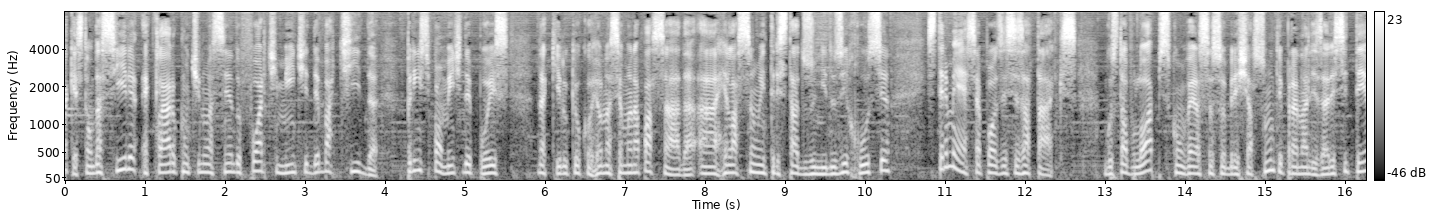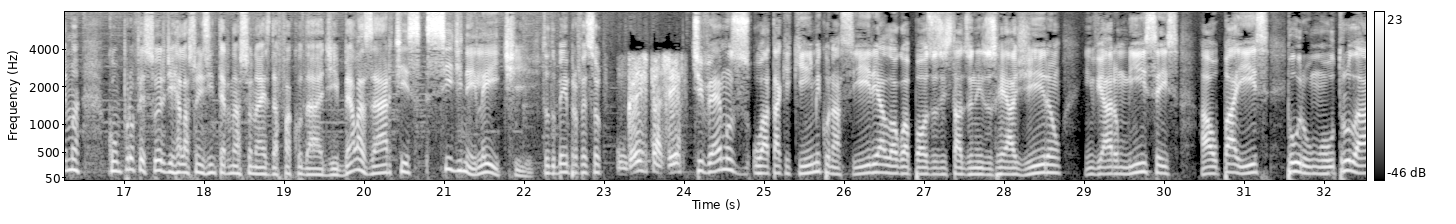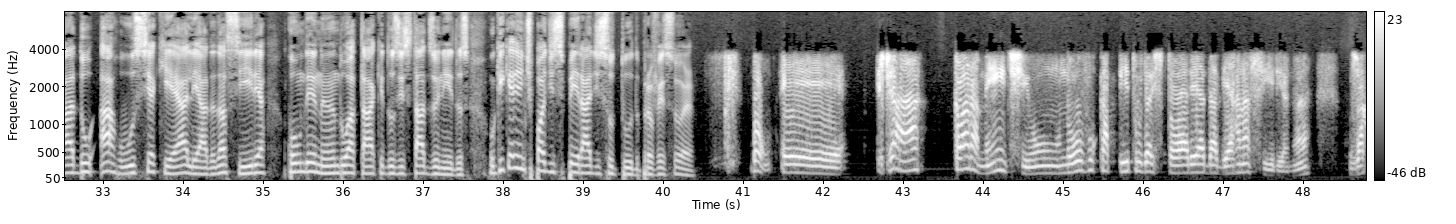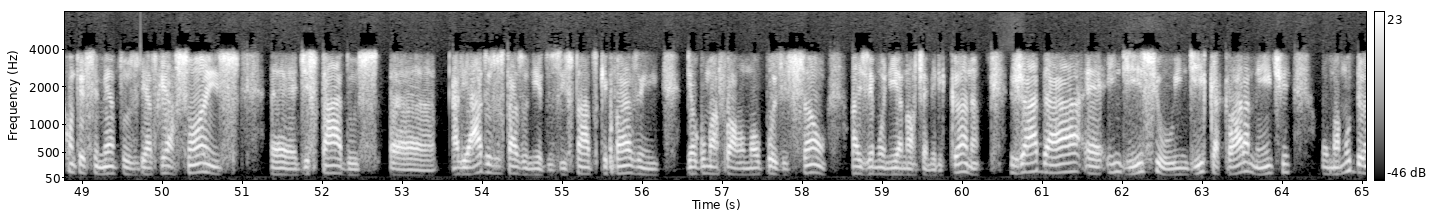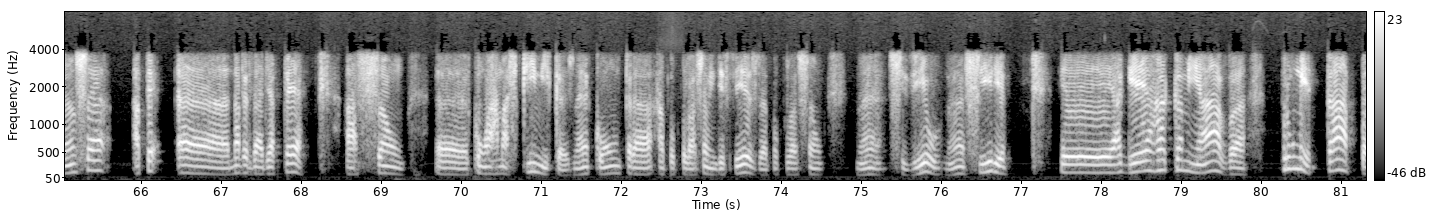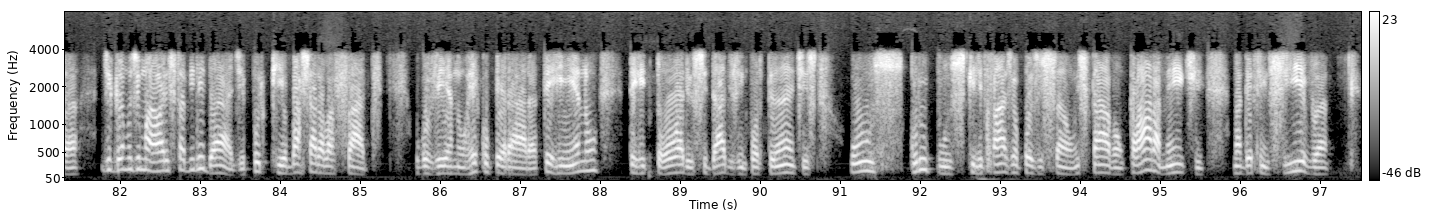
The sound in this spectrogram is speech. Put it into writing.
A questão da Síria, é claro, continua sendo fortemente debatida, principalmente depois daquilo que ocorreu na semana passada. A relação entre Estados Unidos e Rússia estremece após esses ataques. Gustavo Lopes conversa sobre este assunto e para analisar esse tema com o professor de Relações Internacionais da Faculdade Belas Artes, Sidney Leite. Tudo bem, professor? Um grande prazer. Tivemos o ataque químico na Síria, logo após os Estados Unidos reagiram, enviaram mísseis ao país. Por um outro lado, a Rússia, que é aliada da Síria, condenando o ataque dos Estados Unidos. O que, que a gente pode esperar disso tudo, professor? Bom, é, já há claramente um novo capítulo da história da guerra na Síria. Né? Os acontecimentos e as reações é, de estados uh, aliados dos Estados Unidos e estados que fazem, de alguma forma, uma oposição à hegemonia norte-americana, já dá é, indício, indica claramente uma mudança, até, uh, na verdade, até a ação uh, com armas químicas né, contra a população indefesa, a população né, civil né, síria, a guerra caminhava para uma etapa, digamos, de maior estabilidade, porque o Bashar al-Assad, o governo recuperara terreno, territórios, cidades importantes, os grupos que lhe fazem oposição estavam claramente na defensiva,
